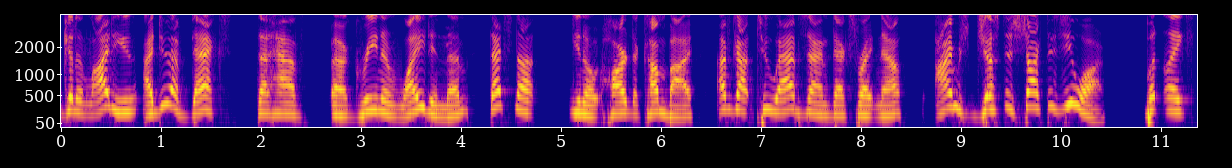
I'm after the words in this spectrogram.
gonna lie to you. I do have decks that have uh, green and white in them. That's not you know hard to come by. I've got two Abzan decks right now. I'm just as shocked as you are. But like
